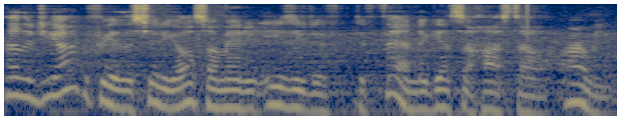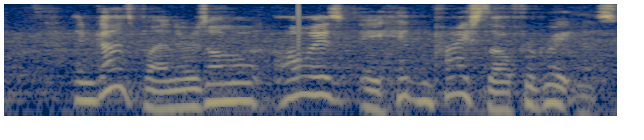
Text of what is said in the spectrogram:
Now, the geography of the city also made it easy to defend against a hostile army. In God's plan, there is almost always a hidden price, though, for greatness.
